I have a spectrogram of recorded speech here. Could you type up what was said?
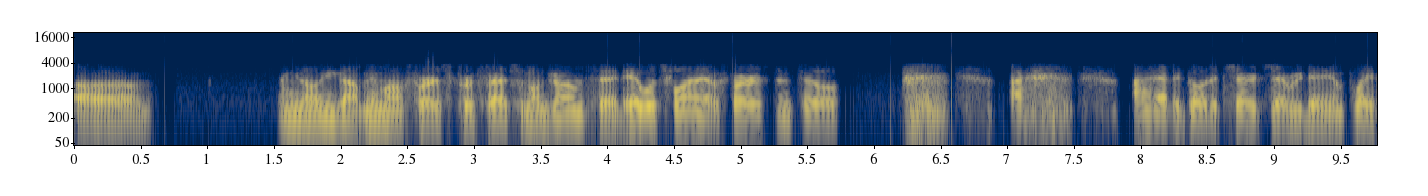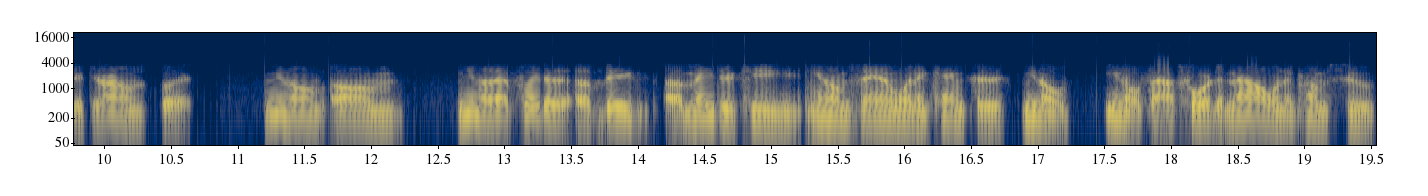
Uh, you know, he got me my first professional drum set. It was fun at first until I I had to go to church every day and play the drums, but you know, um, you know that played a, a big, a major key. You know what I'm saying when it came to you know, you know, fast forward to now when it comes to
